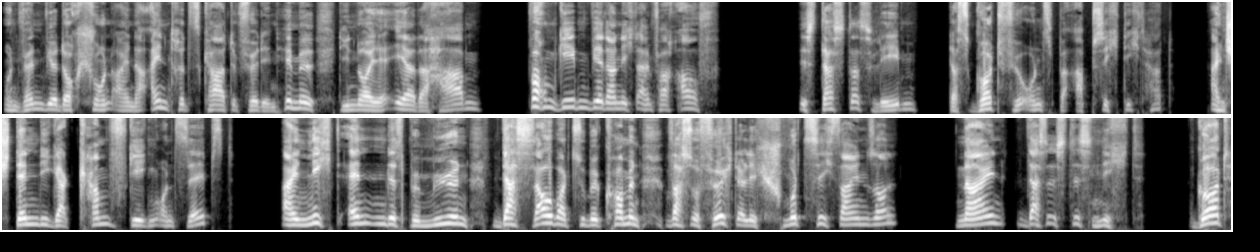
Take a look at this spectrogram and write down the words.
Und wenn wir doch schon eine Eintrittskarte für den Himmel, die neue Erde haben, warum geben wir dann nicht einfach auf? Ist das das Leben, das Gott für uns beabsichtigt hat? Ein ständiger Kampf gegen uns selbst? Ein nicht endendes Bemühen, das sauber zu bekommen, was so fürchterlich schmutzig sein soll? Nein, das ist es nicht. Gott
